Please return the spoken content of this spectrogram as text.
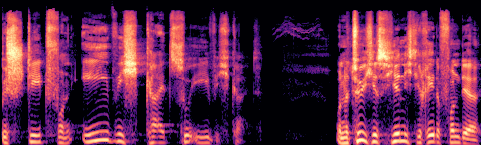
besteht von Ewigkeit zu Ewigkeit. Und natürlich ist hier nicht die Rede von der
